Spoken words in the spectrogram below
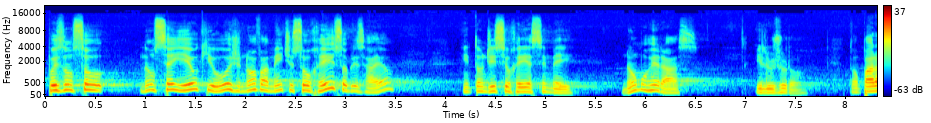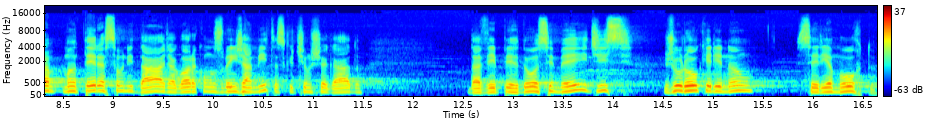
Pois não sou, não sei eu que hoje novamente sou rei sobre Israel? Então disse o rei a Simei: Não morrerás. E lhe jurou. Então, para manter essa unidade, agora com os benjamitas que tinham chegado, Davi perdoa Simei e disse, jurou que ele não seria morto,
